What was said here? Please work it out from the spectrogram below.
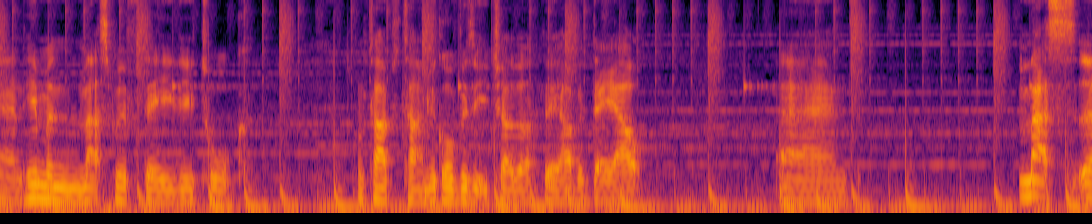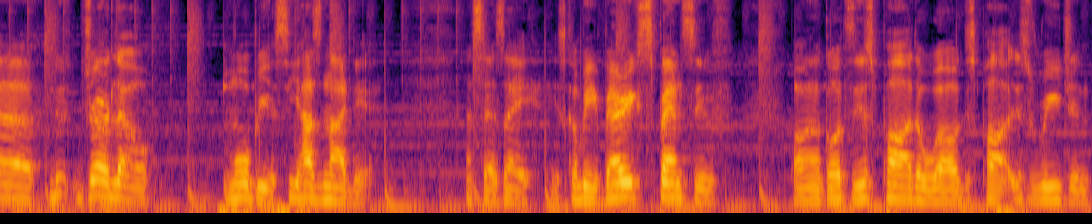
And him and Matt Smith, they they talk from time to time. They go visit each other. They have a day out, and Matt's uh, Jared Leto, Morbius, he has an idea and says, "Hey, it's gonna be very expensive, but I'm gonna go to this part of the world, this part, of this region,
